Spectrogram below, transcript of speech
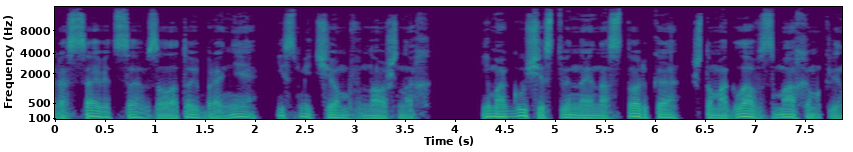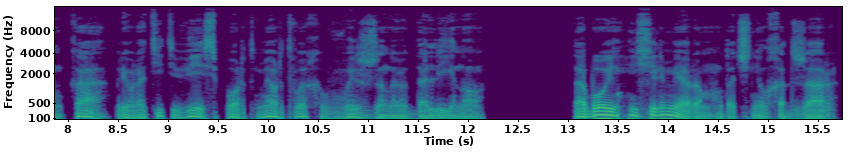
красавица в золотой броне и с мечом в ножнах. И могущественная настолько, что могла взмахом клинка превратить весь порт мертвых в выжженную долину. «Тобой и Хельмером», — уточнил Хаджар.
